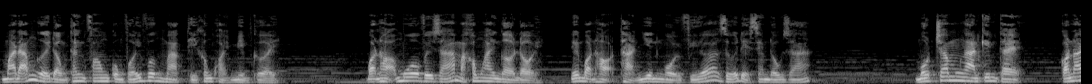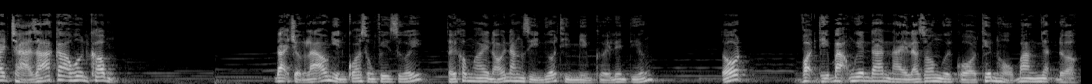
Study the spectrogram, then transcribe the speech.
Mà đám người Đồng Thanh Phong cùng với Vương Mạc thì không khỏi mỉm cười. Bọn họ mua với giá mà không ai ngờ nổi, nên bọn họ thản nhiên ngồi phía dưới để xem đấu giá. 100.000 kim tệ, còn ai trả giá cao hơn không? Đại trưởng lão nhìn qua xuống phía dưới, thấy không ai nói năng gì nữa thì mỉm cười lên tiếng. "Tốt, vậy thì bạo nguyên đan này là do người của Thiên Hổ Bang nhận được."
